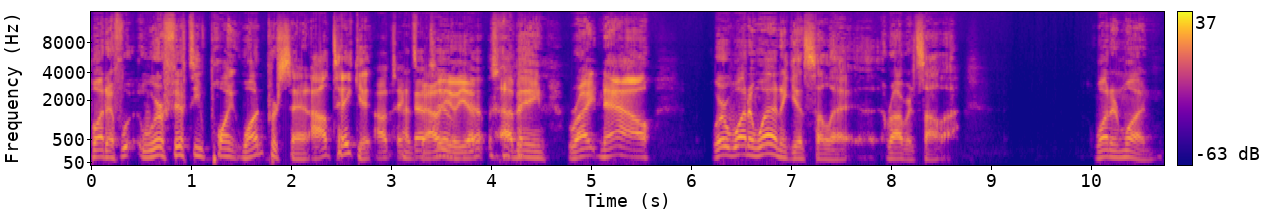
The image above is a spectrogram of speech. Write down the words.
But if we're 50.1%, I'll take it. I'll take That's that value, too. yep. I mean, right now, we're one and one against Saleh, Robert Saleh. One and one.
